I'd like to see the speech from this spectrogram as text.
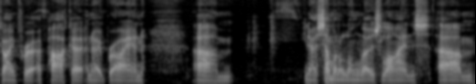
going for a, Parker, an O'Brien, um, you know, someone along those lines. Um,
